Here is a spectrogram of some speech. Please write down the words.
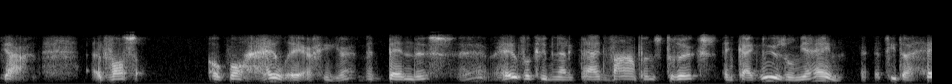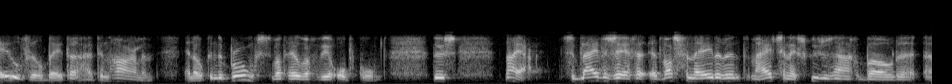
ja, het was ook wel heel erg hier. Met bendes, hè, heel veel criminaliteit, wapens, drugs. En kijk nu eens om je heen. Het ziet er heel veel beter uit in Harlem. En ook in de Bronx, wat heel erg weer opkomt. Dus, nou ja, ze blijven zeggen, het was vernederend, maar hij heeft zijn excuses aangeboden. Uh,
